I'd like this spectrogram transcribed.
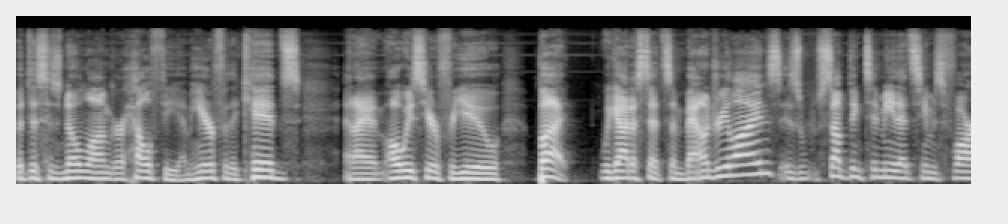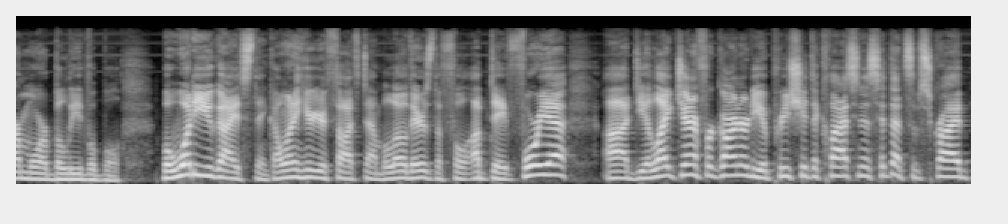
but this is no longer healthy. I'm here for the kids and I am always here for you, but we got to set some boundary lines is something to me that seems far more believable. But what do you guys think? I want to hear your thoughts down below. There's the full update for you. Uh, do you like Jennifer Garner? Do you appreciate the classiness? Hit that subscribe,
